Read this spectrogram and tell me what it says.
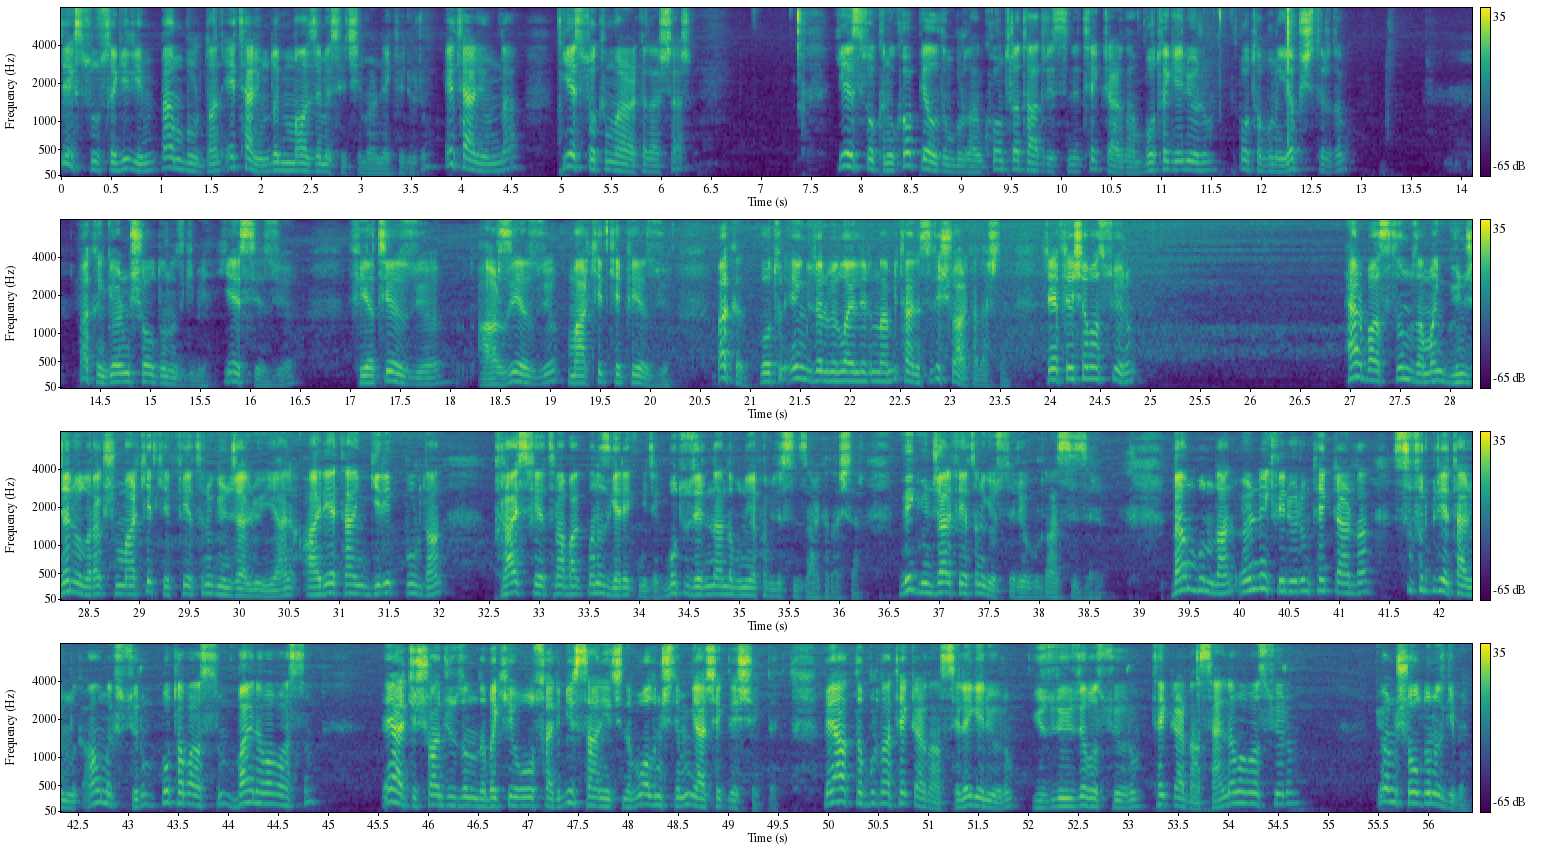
Dex Tools'a gireyim. Ben buradan Ethereum'da bir malzeme seçeyim örnek veriyorum. Ethereum'da Yes token var arkadaşlar. Yes token'ı kopyaladım buradan. Kontrat adresini tekrardan bota geliyorum. Bota bunu yapıştırdım. Bakın görmüş olduğunuz gibi Yes yazıyor. Fiyatı yazıyor. Arzı yazıyor. Market cap'i yazıyor. Bakın botun en güzel olaylarından bir tanesi de şu arkadaşlar. Refresh'e basıyorum. Her bastığım zaman güncel olarak şu market cap fiyatını güncelliyor. Yani ayrıyeten girip buradan price fiyatına bakmanız gerekmeyecek. Bot üzerinden de bunu yapabilirsiniz arkadaşlar. Ve güncel fiyatını gösteriyor buradan sizlere. Ben bundan örnek veriyorum tekrardan 0.1 Ethereum'luk almak istiyorum. Bota bastım. Now'a bastım. Eğer ki şu an cüzdanında bakiye olsaydı bir saniye içinde bu alım işlemi gerçekleşecekti. Veyahut da buradan tekrardan sele geliyorum. %100'e basıyorum. Tekrardan sell now'a basıyorum. Görmüş olduğunuz gibi.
